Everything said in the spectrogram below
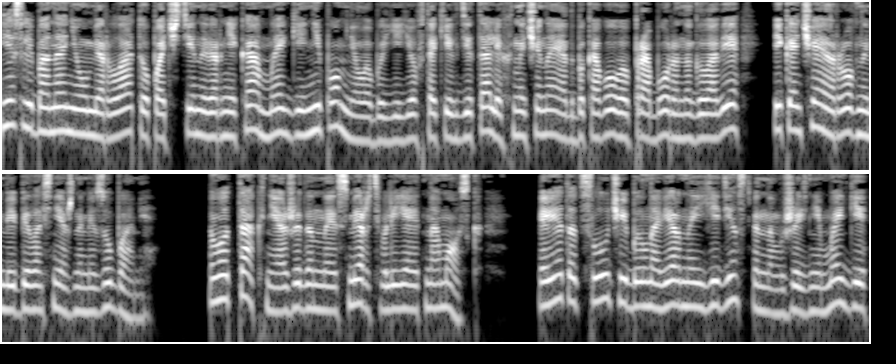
Если бы она не умерла, то почти наверняка Мэгги не помнила бы ее в таких деталях, начиная от бокового пробора на голове и кончая ровными белоснежными зубами. Вот так неожиданная смерть влияет на мозг. И этот случай был, наверное, единственным в жизни Мэгги,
